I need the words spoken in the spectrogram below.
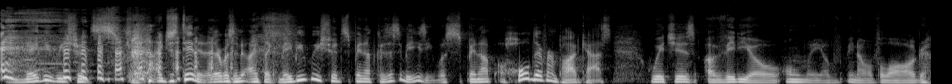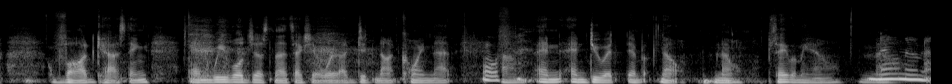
maybe we should sp- i just did it. There was an i was like maybe we should spin up because this would be easy. Was we'll spin up a whole different podcast which is a video only of you know vlog vodcasting. And we will just that's actually a word i did not coin that. Um, and and do it no no. Say it with me now. No, no, no.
